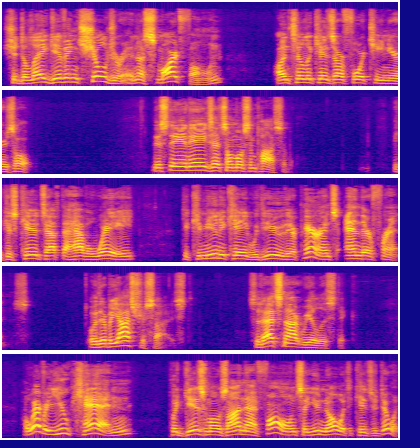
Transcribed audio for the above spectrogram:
should delay giving children a smartphone until the kids are 14 years old. This day and age, that's almost impossible because kids have to have a way to communicate with you, their parents, and their friends, or they'll be ostracized. So that's not realistic. However, you can put gizmos on that phone so you know what the kids are doing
